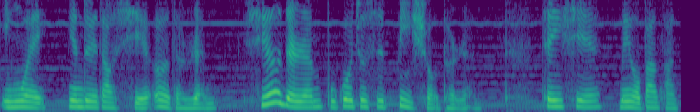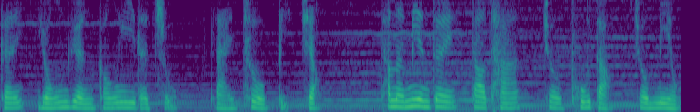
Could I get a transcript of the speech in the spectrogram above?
因为面对到邪恶的人，邪恶的人不过就是匕首的人。这一些没有办法跟永远公义的主来做比较，他们面对到他就扑倒就灭亡。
